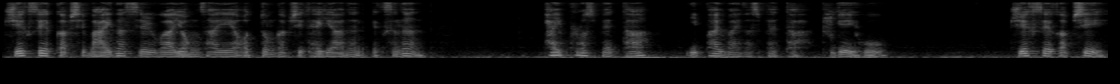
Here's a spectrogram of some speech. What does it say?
gx의 값이 마이너스 1과 0 사이에 어떤 값이 되게 하는 x는 파이 플러스 베타, 2파이 마이너스 베타 두 개이고 gx의 값이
